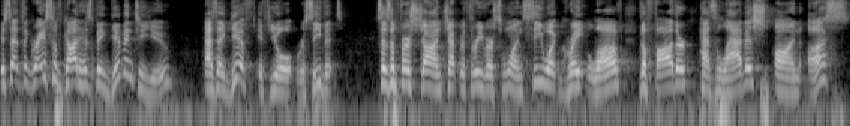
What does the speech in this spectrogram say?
Is that the grace of God has been given to you as a gift if you'll receive it. It says in 1 John chapter 3 verse 1, see what great love the Father has lavished on us.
